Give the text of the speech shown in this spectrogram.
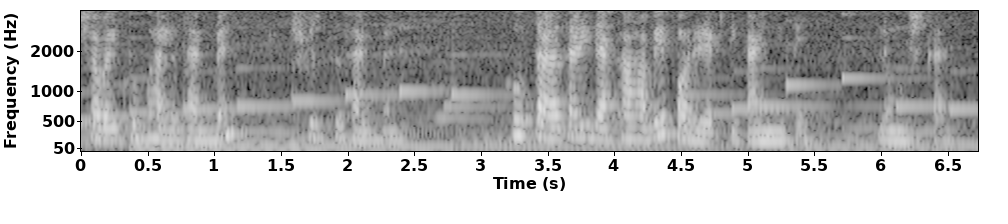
সবাই খুব ভালো থাকবেন, সুস্থ থাকবেন। খুব তাড়াতাড়ি দেখা হবে পরের একটি কাহিনীতে। নমস্কার।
